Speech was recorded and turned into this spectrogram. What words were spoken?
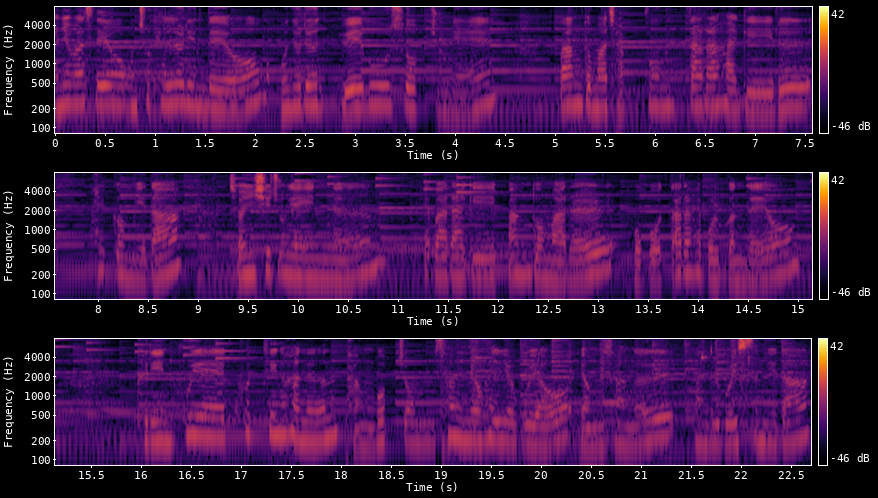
안녕하세요. 운초 갤러리인데요. 오늘은 외부 수업 중에 빵도마 작품 따라하기를 할 겁니다. 전시 중에 있는 해바라기 빵도마를 보고 따라 해 볼 건데요. 그린 후에 코팅하는 방법 좀 설명하려고요. 영상을 만들고 있습니다.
